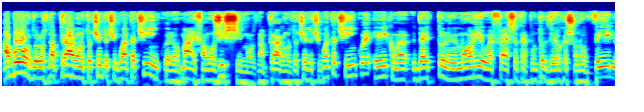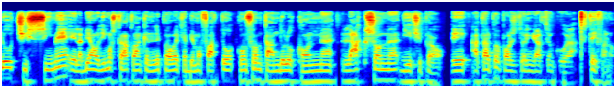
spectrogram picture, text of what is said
A bordo lo Snapdragon 855, l'ormai famosissimo Snapdragon 855 e come detto le memorie UFS 3.0 che sono velocissime e l'abbiamo dimostrato anche nelle prove che abbiamo fatto confrontandolo con l'Axon 10 Pro e a tal proposito ringrazio ancora Stefano.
